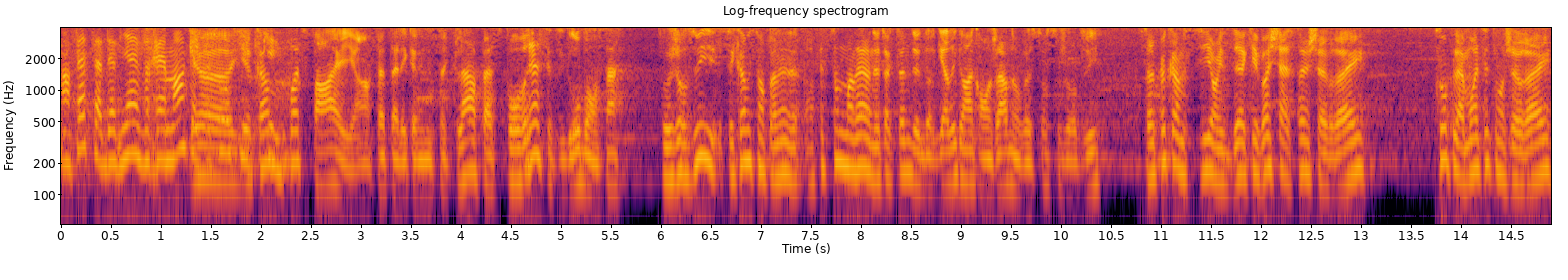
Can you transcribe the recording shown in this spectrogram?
en fait, ça devient vraiment quelque chose qui Il y a comme pas de faille, en fait, à l'économie circulaire, parce que pour vrai, c'est du gros bon sens. Aujourd'hui, c'est comme si on prenait... En fait, si on demandait à un autochtone de, regarder comment on gère nos ressources aujourd'hui, c'est un peu comme si on lui disait, OK, va chasser un chevreuil, coupe la moitié de ton chevreuil,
